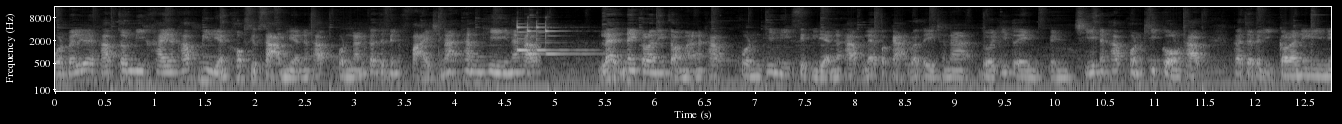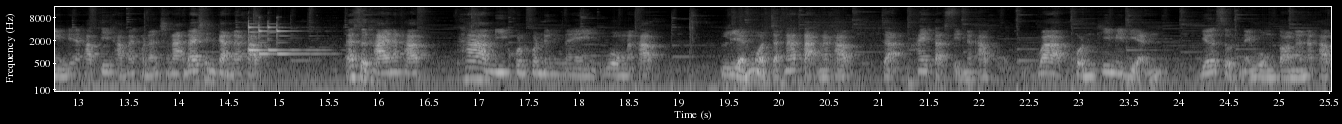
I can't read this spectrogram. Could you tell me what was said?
วนไปเรื่อยๆครับจนมีใครนะครับมีเหรียญครบ 13 เหรียญนะครับคนนั้นก็จะเป็นฝ่ายชนะทันทีนะครับ และในกรณีต่อมานะครับคนที่มี 10 เหรียญนะครับและประกาศว่าตัวเองชนะ โดยที่ตัวเองเป็นชีตนะครับ คนขี้โกงครับก็จะเป็นอีกกรณีหนึ่งนะครับที่ทำให้คนนั้นชนะได้เช่นกันนะครับ และสุดท้ายนะครับ ถ้ามีคนคนหนึ่งในวงนะครับ เหรียญหมดจากหน้าตักนะครับ จะให้ตัดสินนะครับ ว่าคนที่มีเหรียญเยอะสุดในวงตอนนั้นนะครับ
